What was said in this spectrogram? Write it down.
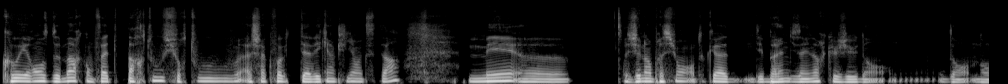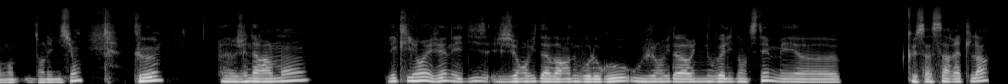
cohérence de marque en fait partout, surtout à chaque fois que tu es avec un client, etc. Mais j'ai l'impression, en tout cas des brand designers que j'ai eu dans, dans, dans, dans l'émission, que généralement les clients viennent et ils disent j'ai envie d'avoir un nouveau logo ou j'ai envie d'avoir une nouvelle identité, mais euh, que ça s'arrête là.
